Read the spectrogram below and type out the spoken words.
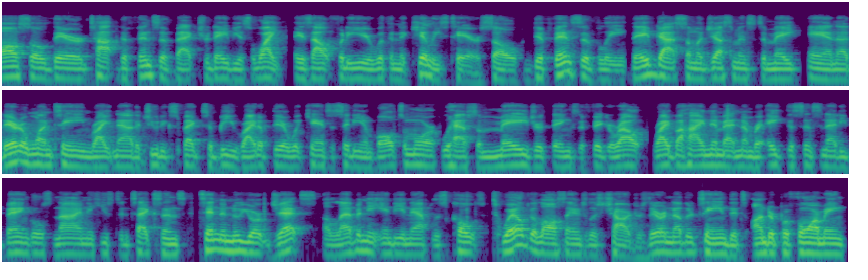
Also, their top defensive back, Tre'Davious White, is out for the year with an Achilles tear. So, defensively, they've got some adjustments to make. And uh, they're the one team right now that you'd expect to be right up there with Kansas City and Baltimore, who have some major things to figure out. Right behind them at number eight, the Cincinnati Bengals, nine, the Houston Texans, 10, the New York Jets, 11, the Indianapolis Colts, 12, the Los Angeles Chargers. They're another team that's underperforming.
